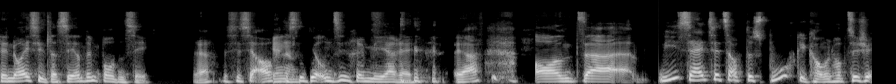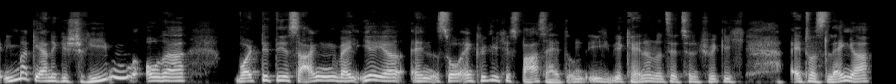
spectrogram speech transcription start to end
Den Neusiedlersee und den Bodensee. Ja, das ist ja auch, genau. das sind ja unsere Meere. ja. Und äh, wie seid ihr jetzt auf das Buch gekommen? Habt ihr schon immer gerne geschrieben oder wolltet ihr sagen, weil ihr ja ein, so ein glückliches Paar seid und ich, wir kennen uns jetzt wirklich etwas länger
